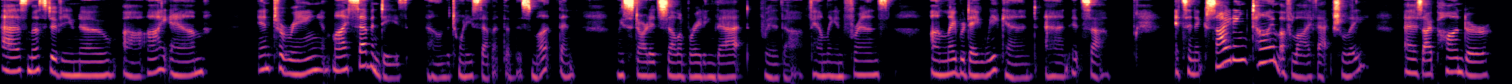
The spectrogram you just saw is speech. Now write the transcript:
As most of you know, uh, I am entering my 70s on the 27th of this month, and we started celebrating that with uh, family and friends on Labor Day weekend, and it's a uh, it's an exciting time of life, actually, as I ponder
